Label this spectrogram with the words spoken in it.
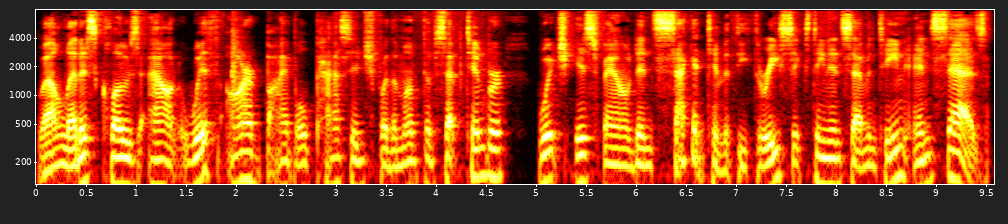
Well, let us close out with our Bible passage for the month of September, which is found in 2 Timothy 3, 16 and 17 and says,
